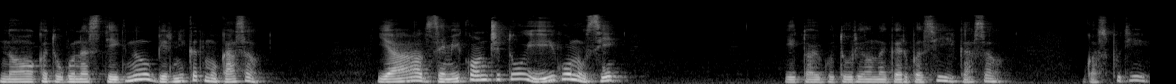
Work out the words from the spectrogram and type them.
Но като го настигнал, бирникът му казал Я вземи кончето и го носи. И той го турил на гърба си и казал Господи,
